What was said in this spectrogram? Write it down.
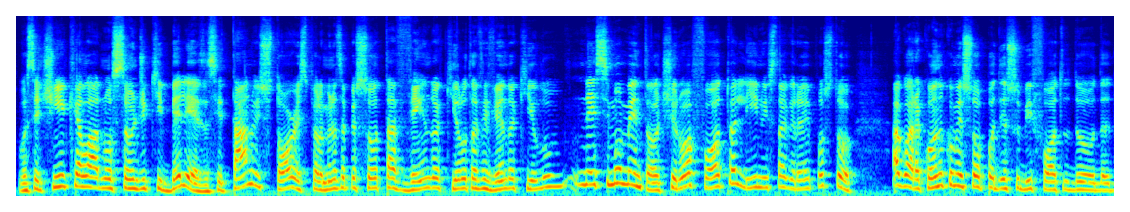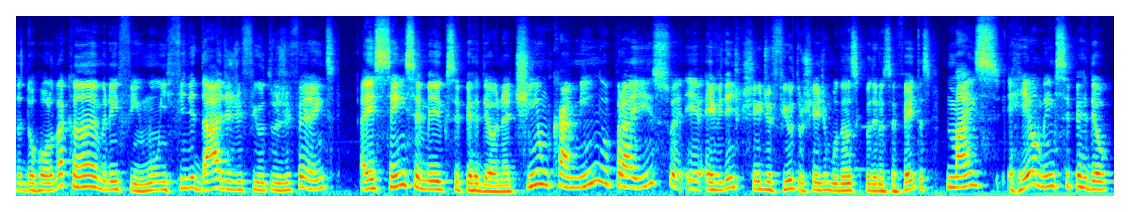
você tinha aquela noção de que, beleza, se tá no Stories, pelo menos a pessoa tá vendo aquilo, tá vivendo aquilo nesse momento. Ela tirou a foto ali no Instagram e postou. Agora, quando começou a poder subir foto do, do, do rolo da câmera, enfim, uma infinidade de filtros diferentes, a essência meio que se perdeu, né? Tinha um caminho para isso, é, é evidente que cheio de filtros, cheio de mudanças que poderiam ser feitas, mas realmente se perdeu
